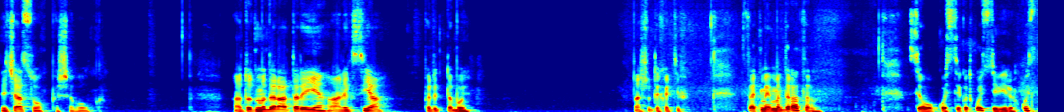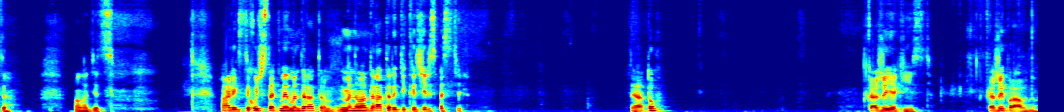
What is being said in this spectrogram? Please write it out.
Сейчас ок, пише Волк. А тут модератори є. Алекс, я перед тобою. А що ти хотів? Стати моїм модератором? Все, Костік, от Кості вірю. Костя, молодець. Алекс, ти хочеш стати моїм модератором? У мене модератори тільки через постіль. Ти готов? Кажи, як єсть. Кажи правду.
